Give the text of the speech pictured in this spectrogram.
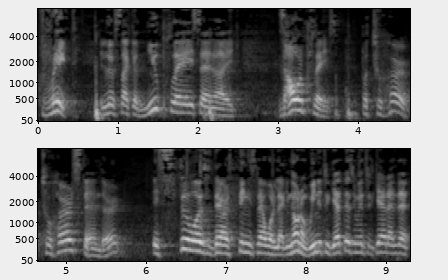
great. It looks like a new place and like, it's our place. But to her, to her standard, it still was, there are things that were like, no, no, we need to get this, we need to get, and then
